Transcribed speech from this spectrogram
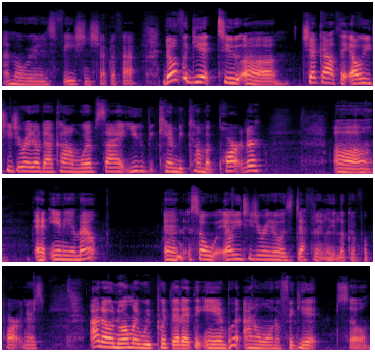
I'm over in Ephesians chapter 5. Don't forget to uh, check out the luteacherradio.com website. You can become a partner uh, at any amount. And so LU Radio is definitely looking for partners. I know normally we put that at the end, but I don't want to forget. So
